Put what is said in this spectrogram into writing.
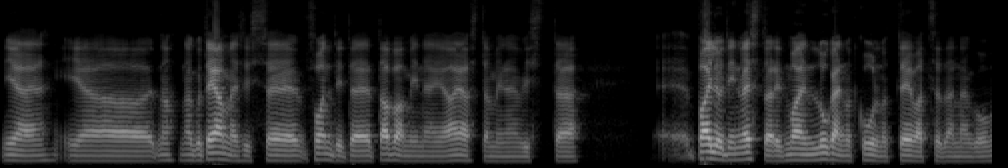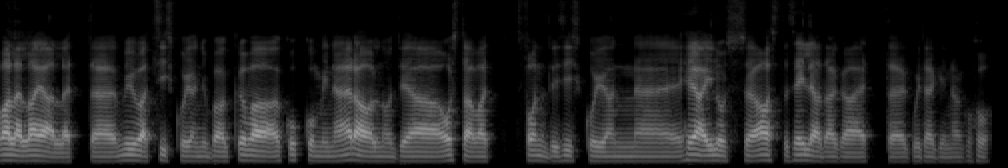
ja, ja noh, nagu teame, siis see fondide tabamine ja ajastamine vist äh, paljud investorid, ma olen lugenud, kuulnud, teevad seda nagu valel ajal, et äh, müüvad siis, kui on juba kõva kukkumine ära olnud ja ostavad fondi siis, kui on äh, hea ilus aasta selja taga, et äh, kuidagi nagu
